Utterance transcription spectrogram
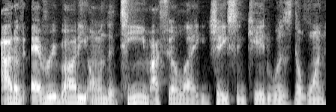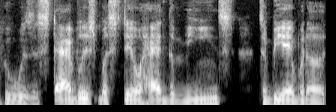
Out of everybody on the team, I feel like Jason Kidd was the one who was established, but still had the means to be able to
